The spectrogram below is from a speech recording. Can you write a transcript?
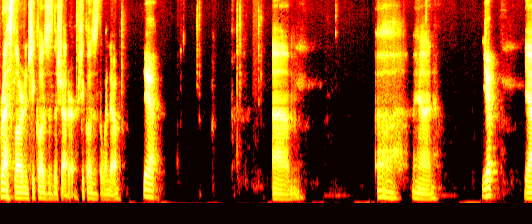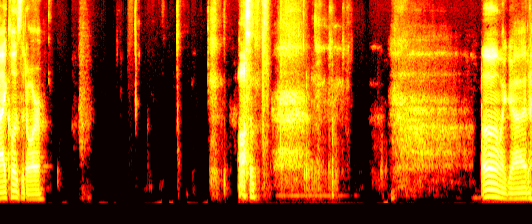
rest lord and she closes the shutter. She closes the window. Yeah. um oh man. Yep. yeah i close the door. Awesome. oh my god.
